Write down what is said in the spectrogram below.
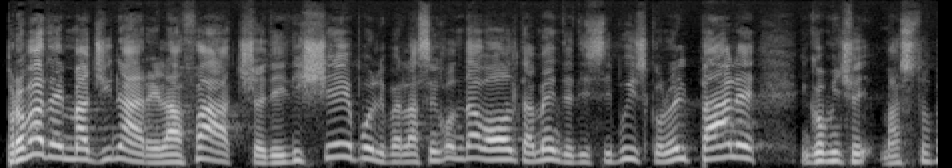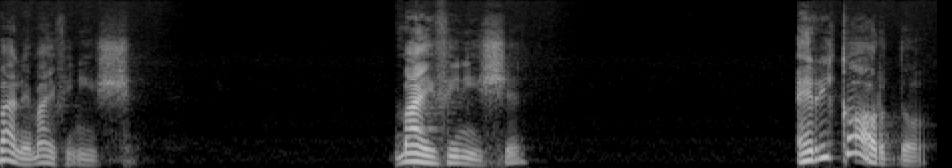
Provate a immaginare la faccia dei discepoli per la seconda volta mentre distribuiscono il pane, incomincia, ma sto pane mai finisce? Mai finisce? E ricordo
